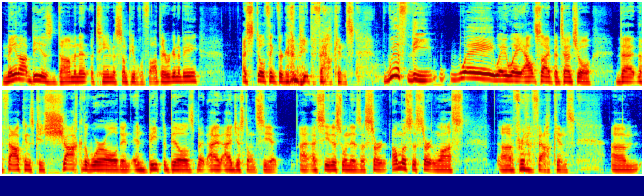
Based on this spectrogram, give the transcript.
may not be as dominant a team as some people thought they were going to be, I still think they're going to beat the Falcons with the way, way, way outside potential that the Falcons could shock the world and, and beat the Bills. But I, I just don't see it. I, I, see this one as a certain, almost a certain loss uh, for the Falcons. Um,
